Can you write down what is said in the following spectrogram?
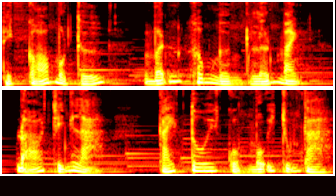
thì có một thứ vẫn không ngừng lớn mạnh, đó chính là cái tôi của mỗi chúng ta.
